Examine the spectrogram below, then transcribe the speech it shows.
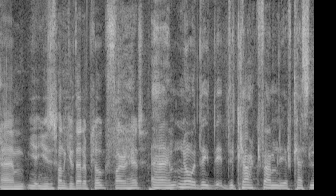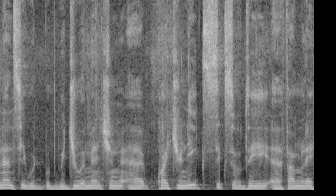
Um, you, you just want to give that a plug, fire ahead? Um, no, the, the, the Clarke family of Castlelancey would, would be due a mention. Uh, quite unique. Six of the uh, family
